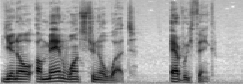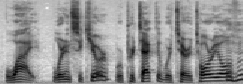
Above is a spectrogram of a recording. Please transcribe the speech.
you know, a man wants to know what? Everything. Why? We're insecure, we're protective, we're territorial. Mm-hmm.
